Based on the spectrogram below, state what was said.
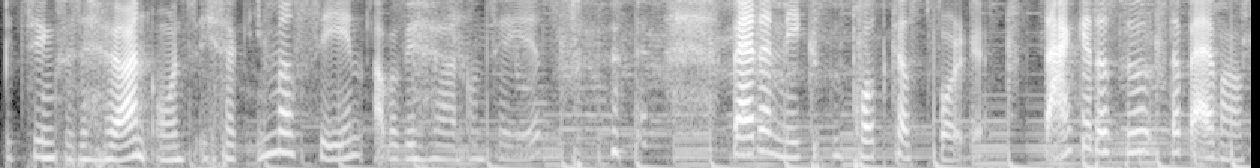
beziehungsweise hören uns, ich sage immer sehen, aber wir hören uns ja jetzt, bei der nächsten Podcast-Folge. Danke, dass du dabei warst.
